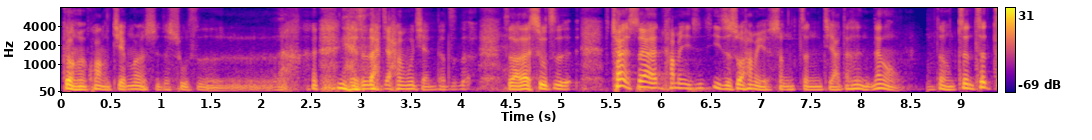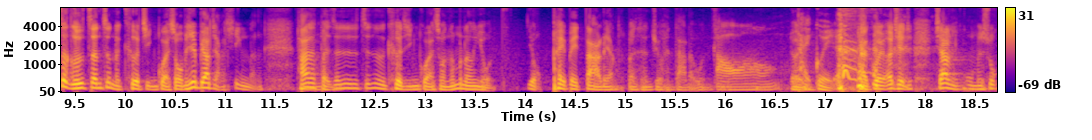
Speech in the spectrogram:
更何况歼二十的数字 也是大家目前都知道，知道的数字。虽然他们一直一直说他们有升增加，但是那种这种这这这个是真正的氪金怪兽。我们先不要讲性能，它本身是真正的氪金怪兽，能不能有有配备大量，本身就很大的问题。哦，对太贵了，太贵了。而且像我们说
